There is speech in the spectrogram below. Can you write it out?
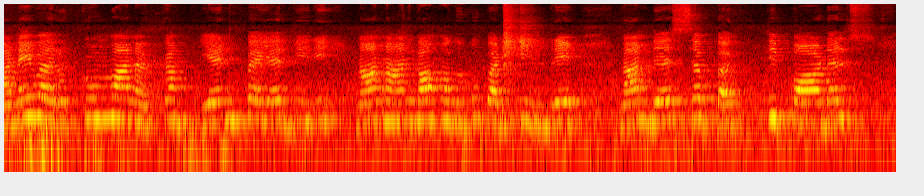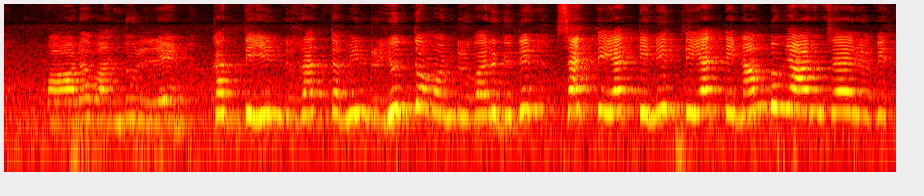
அனைவருக்கும் வணக்கம். என் பெயர் கிரி. நான் நான்காம் வகுப்பு படிக்கின்றேன். நான் தேச பக்தி பாடல் பாட வந்துள்ளேன். கத்தியின் ரத்தம் இன்று யுத்தம் ஒன்று வருகுது. சத்தியத்தி நித்தியத்தி நம்பும் யாரும் சேருவீர்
